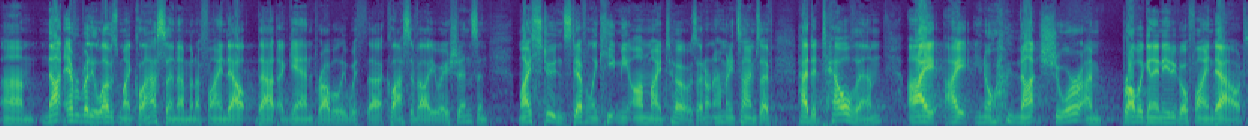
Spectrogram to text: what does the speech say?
Um, not everybody loves my class, and I'm going to find out that again probably with uh, class evaluations. And my students definitely keep me on my toes. I don't know how many times I've had to tell them, I, I you know, I'm not sure. I'm probably going to need to go find out.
